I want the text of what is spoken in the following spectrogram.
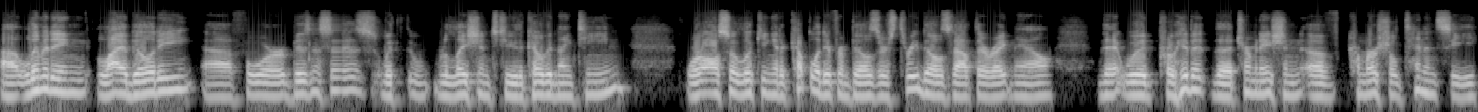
uh, limiting liability uh, for businesses with relation to the COVID 19. We're also looking at a couple of different bills. There's three bills out there right now that would prohibit the termination of commercial tenancy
